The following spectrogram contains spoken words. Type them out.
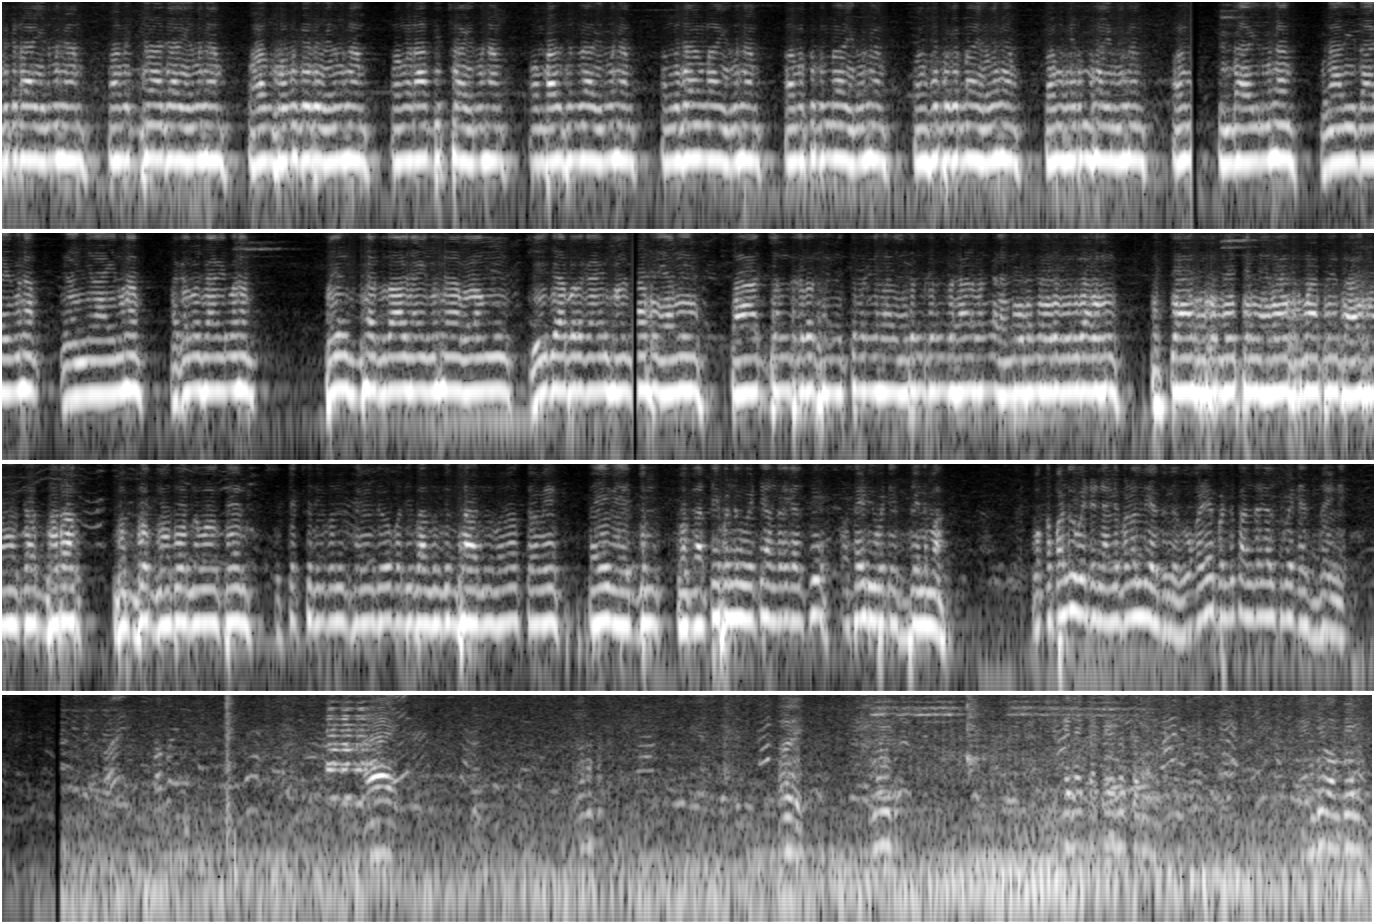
விகடாய நமகம் ஓம் விக்னராஜாய நமகம் ஓம் சோமகேதாய நமகம் ஓம் வடாத்தியட்சாய நமகம் ஓம் பாலச்சந்திராய நமகம் ஓம் கஜானாய நமகம் ஓம் வக்கபந்தாய நமகம் ஓம் சுபகர்ணாய நமகம் ஓம் ஹிரம்பாய நமகம் ஓம் சிந்தாய நமகம் குணாதீதாய நமகம் நிரஞ்சனாய நமகம் அகல்மசாய நமகம் स्वयं सिद्धार्थदाय नमः ॐ बीजापरकाय नमः स्थापयामि साज्यं द्रवधनित्यमन्यः ईदं ब्रह्महानमङ्गलं देवं देवदेवालयं सत्याहुरमेत्यमेव धर्मात्रे दायः గ్రహాణ మంగళం ఏదం వేద వేదాహం నిత్యాహి సమేత్యం ఏవా పరమాత్మే దాహం బుద్ధ జ్యోతిర్నమస్తే ప్రత్యక్షదీపం సమీపతి పాదం నమస్కారమే నైవేద్యం ఒక అట్టి పండుగ పెట్టి అందరు కలిసి ఒక సైడ్కి పెట్టేసేయండి మా ఒక పండుగ పెట్టండి అన్ని పండుగలు లేదు. ఒకటే పండుగ అందరు కలిసి పెట్టేసేయండి హాయ్. ఓయ్. ఇక్కడనే కట్టేసేస్తాను. ఇంటికి పంపాను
